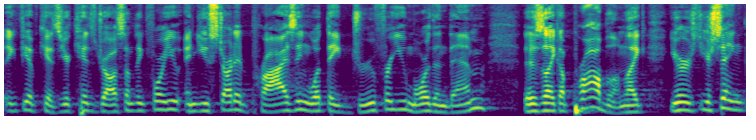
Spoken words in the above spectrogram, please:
if you have kids your kids draw something for you and you started prizing what they drew for you more than them there's like a problem. Like you're, you're saying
